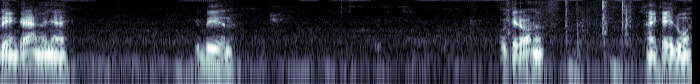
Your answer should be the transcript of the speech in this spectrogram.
cái đen cá ăn cả nhà cái bìa nè. Rồi cái đó nữa. Hai cây luôn.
